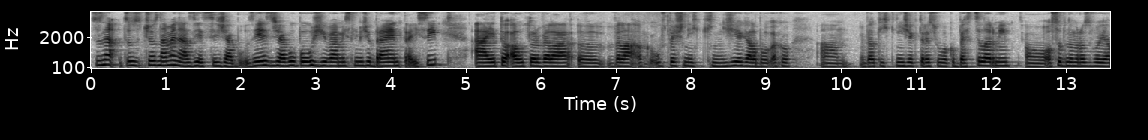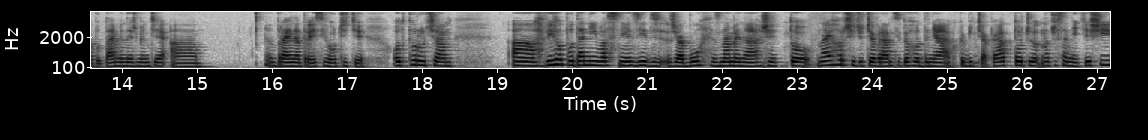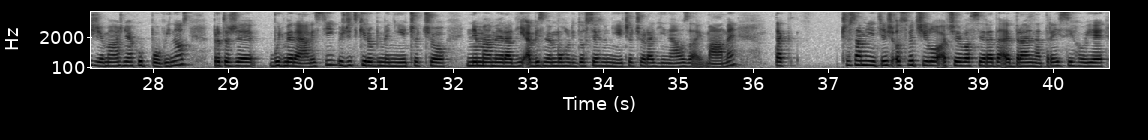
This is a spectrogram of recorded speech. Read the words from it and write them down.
Čo, zna, čo, čo znamená zjeť si žabu? Zjesť žabu používa, myslím, že Brian Tracy a je to autor veľa, uh, veľa ako úspešných knížiek alebo ako um, veľkých knížiek, ktoré sú ako bestsellermi o osobnom rozvoji alebo time managemente a Briana Tracy ho určite odporúčam. A v jeho podaní vlastne zjedť žabu znamená, že to najhoršie, čo ťa v rámci toho dňa ako keby čaká, to, čo, na čo sa netešíš, že máš nejakú povinnosť, pretože buďme realisti, vždycky robíme niečo, čo nemáme radi, aby sme mohli dosiahnuť niečo, čo radi naozaj máme, tak čo sa mne tiež osvedčilo a čo je vlastne rada aj Briana Tracyho je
